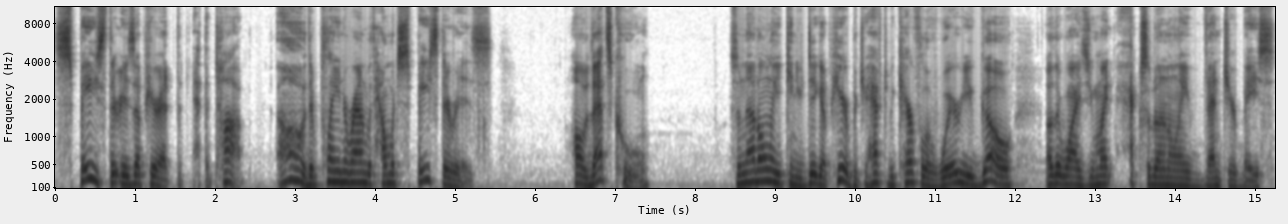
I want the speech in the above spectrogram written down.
space there is up here at the, at the top. Oh, they're playing around with how much space there is. Oh, that's cool. So not only can you dig up here, but you have to be careful of where you go. Otherwise, you might accidentally vent your base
